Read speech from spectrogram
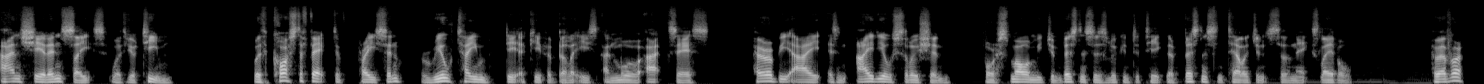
and share insights with your team. With cost effective pricing, real time data capabilities, and more access, Power BI is an ideal solution for small and medium businesses looking to take their business intelligence to the next level. However,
